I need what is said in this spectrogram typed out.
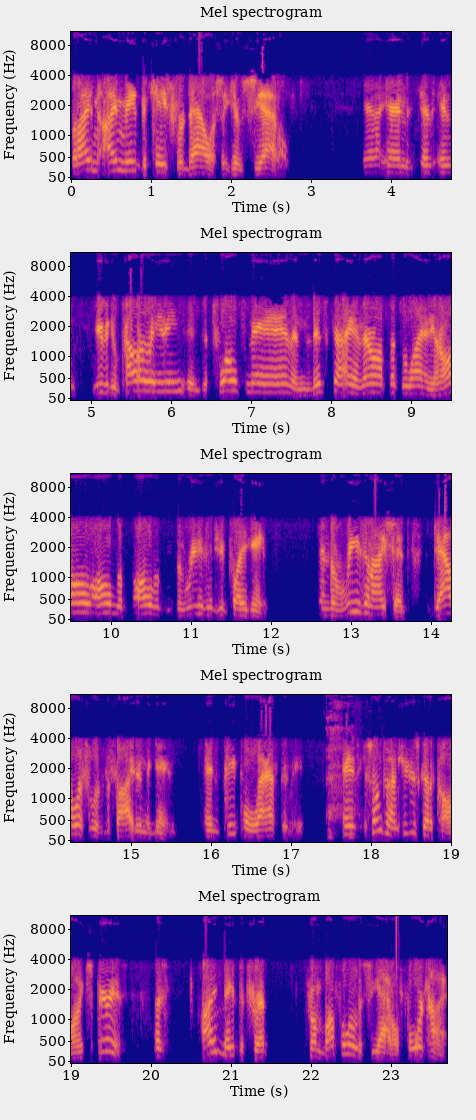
but I I made the case for Dallas against Seattle, and and and, and you can do power ratings and the 12th man and this guy and their offensive line and all all the all the reasons you play a game. And the reason I said Dallas was the side in the game and people laughed at me. And sometimes you just got to call an experience. I made the trip from Buffalo to Seattle four times.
